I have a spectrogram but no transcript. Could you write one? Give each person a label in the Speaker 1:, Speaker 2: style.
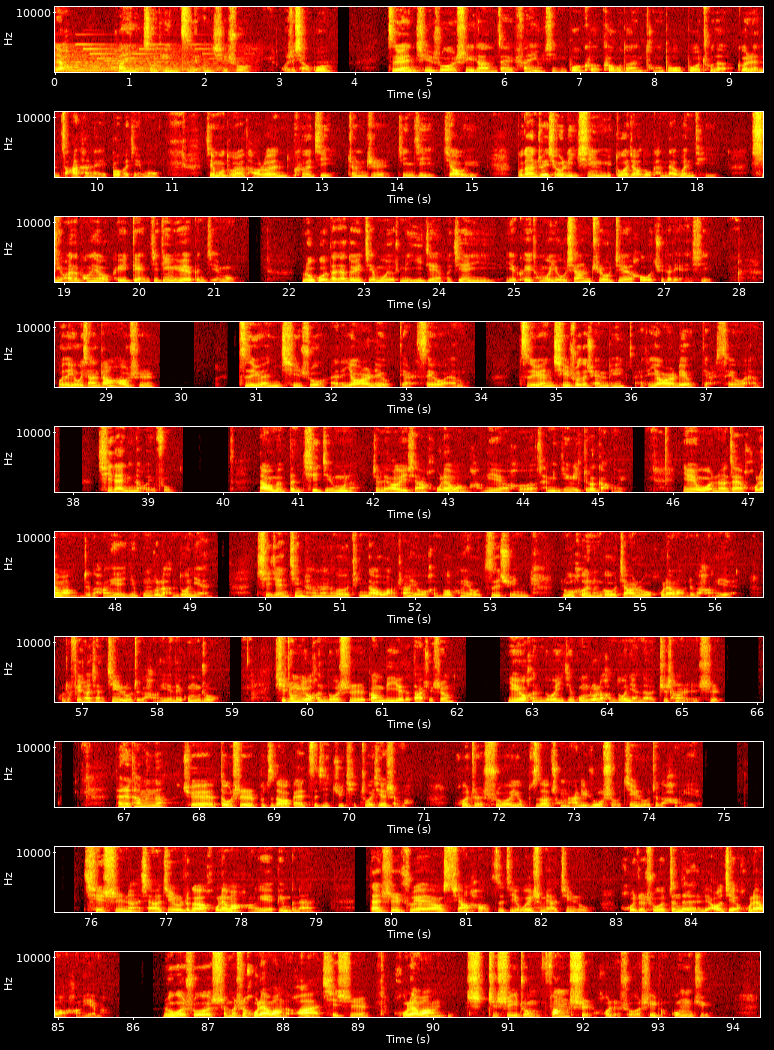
Speaker 1: 大家好，欢迎收听自圆其说，我是小郭。自圆其说是一档在泛用型播客客户端同步播出的个人杂谈类播客节目，节目主要讨论科技、政治、经济、教育，不断追求理性与多角度看待问题。喜欢的朋友可以点击订阅本节目。如果大家对节目有什么意见和建议，也可以通过邮箱直接和我取得联系。我的邮箱账号是自圆其说 at 幺二六点 com，自圆其说的全拼 at 幺二六点 com，期待您的回复。那我们本期节目呢，就聊一下互联网行业和产品经理这个岗位。因为我呢，在互联网这个行业已经工作了很多年，期间经常能够听到网上有很多朋友咨询如何能够加入互联网这个行业，或者非常想进入这个行业内工作。其中有很多是刚毕业的大学生，也有很多已经工作了很多年的职场人士。但是他们呢，却都是不知道该自己具体做些什么，或者说又不知道从哪里入手进入这个行业。其实呢，想要进入这个互联网行业并不难，但是主要要想好自己为什么要进入，或者说真的了解互联网行业吗？如果说什么是互联网的话，其实互联网只是一种方式，或者说是一种工具。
